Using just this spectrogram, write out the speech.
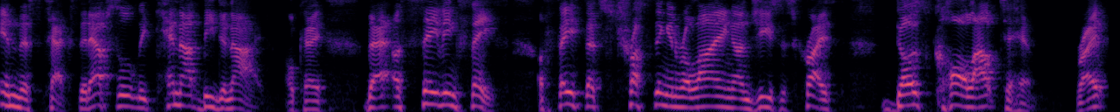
in this text that absolutely cannot be denied. Okay. That a saving faith, a faith that's trusting and relying on Jesus Christ, does call out to him, right?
